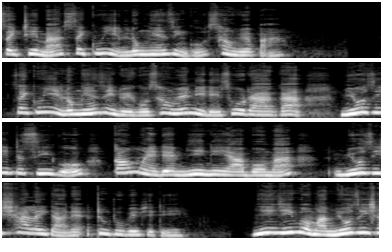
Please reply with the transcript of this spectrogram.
စိတ်ထဲမှာစိတ်ကူးရင်လုပ်ငန်းစဉ်ကိုဆောင်ရွက်ပါ။ စိတ်ကူးရင်လုပ်ငန်းစဉ်တွေကိုဆောင်ရွက်နေတယ်ဆိုတာကမျိုးစည်းတစ်စည်းကို ကောင်းမွန်တဲ့မြေနေရာပေါ်မှာမျိုးစည်းချလိုက်တာနဲ့အတူတူပဲဖြစ်တယ်။မြေကြီးပေါ်မှာမျိုးစည်းချ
